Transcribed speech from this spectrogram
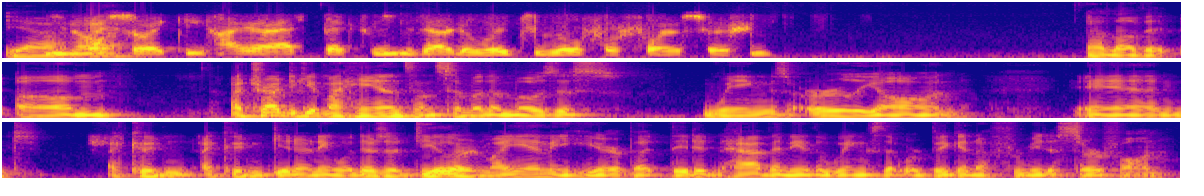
Yeah. You know, I, so I think higher aspect wings are the way to go for foil surfing. I love it. Um, I tried to get my hands on some of the Moses wings early on, and I couldn't I couldn't get anyone. There's a dealer in Miami here, but they didn't have any of the wings that were big enough for me to surf on.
